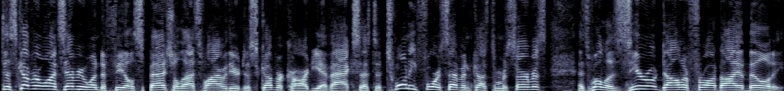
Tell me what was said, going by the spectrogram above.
Discover wants everyone to feel special. That's why with your Discover card, you have access to 24 7 customer service as well as $0 fraud liability,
